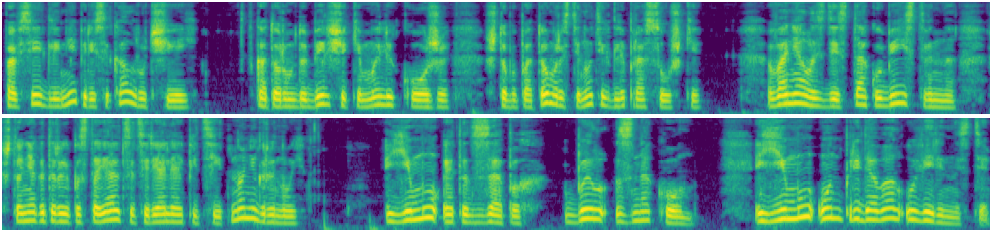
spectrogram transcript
по всей длине пересекал ручей, в котором дубильщики мыли кожи, чтобы потом растянуть их для просушки. Воняло здесь так убийственно, что некоторые постояльцы теряли аппетит, но не грынуй. Ему этот запах был знаком. Ему он придавал уверенности.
